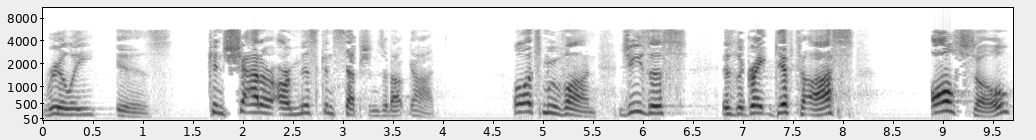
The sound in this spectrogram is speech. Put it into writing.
really is, can shatter our misconceptions about God. Well, let's move on. Jesus is the great gift to us also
